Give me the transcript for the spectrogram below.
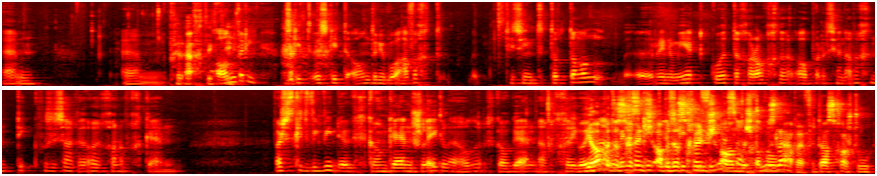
ähm, ähm, andere. Es gibt, es gibt andere, die einfach, die sind total äh, renommiert, guter Charakter, aber sie haben einfach einen Tick, wo sie sagen, oh, ich kann einfach gerne... Weißt du, es gibt wie, ich kann gerne schlägeln, oder? Ich kann gerne einfach ein bisschen Ja, aber das weil es könntest, du anders ausleben. Für das kannst du,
